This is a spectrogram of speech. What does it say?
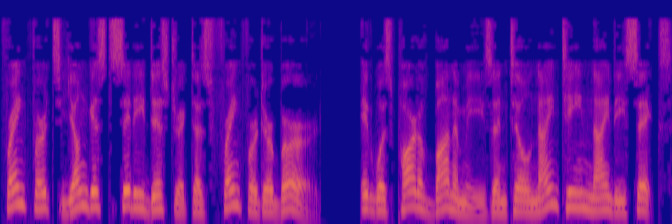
Frankfurt's youngest city district is Frankfurter Berg. It was part of Bonames until 1996.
